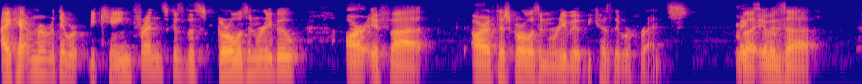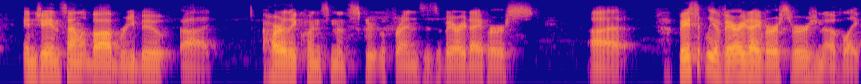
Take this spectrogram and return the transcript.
I can't remember if they were became friends because this girl was in reboot, or if uh, or if this girl was in reboot because they were friends. Makes but it was uh, in Jay and Silent Bob reboot. Uh, Harley Quinn Smith's group of friends is a very diverse. Uh, basically a very diverse version of like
